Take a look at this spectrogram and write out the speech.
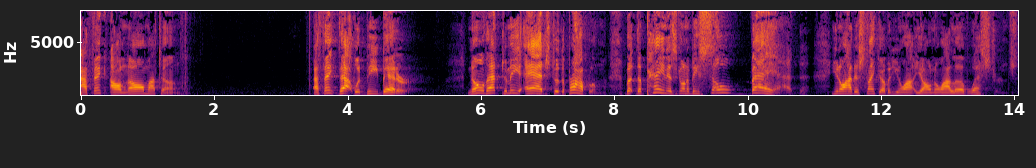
I think I'll gnaw my tongue. I think that would be better. No, that to me adds to the problem. But the pain is going to be so bad you know, I just think of it, you know, I, y'all know I love Westerns.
